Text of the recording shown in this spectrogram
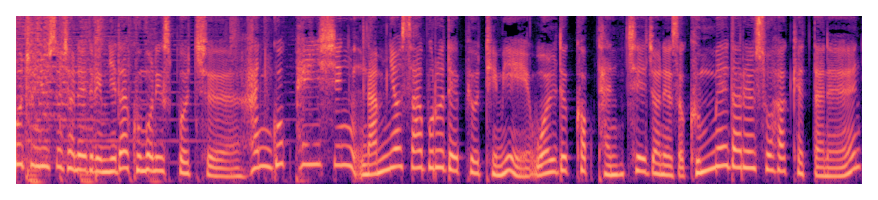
스포츠 뉴스 전해드립니다. 굿모닝 스포츠. 한국 펜싱 남녀 사브르 대표팀이 월드컵 단체전에서 금메달을 수확했다는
